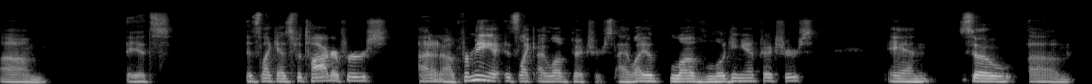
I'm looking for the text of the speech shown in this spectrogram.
um, it's, it's like as photographers, I don't know. For me, it's like I love pictures. I love love looking at pictures, and so um,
